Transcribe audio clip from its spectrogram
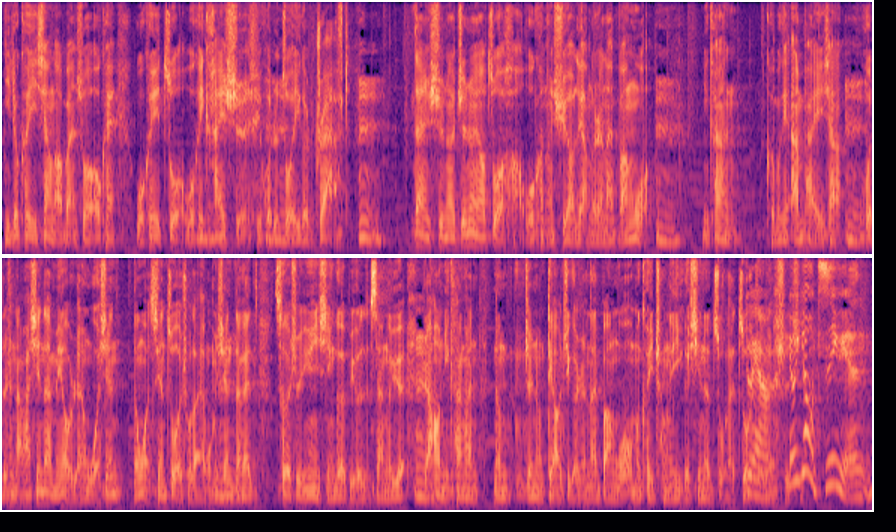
你就可以向老板说：“OK，我可以做，我可以开始，或者做一个 draft。”嗯。但是呢，真正要做好，我可能需要两个人来帮我。嗯。你看。可不可以安排一下？嗯，或者是哪怕现在没有人，我先等我先做出来，我们先大概测试运行个，比如三个月，嗯、然后你看看能真正调几个人来帮我，我们可以成立一个新的组来做这件事情。对啊，因为要资源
